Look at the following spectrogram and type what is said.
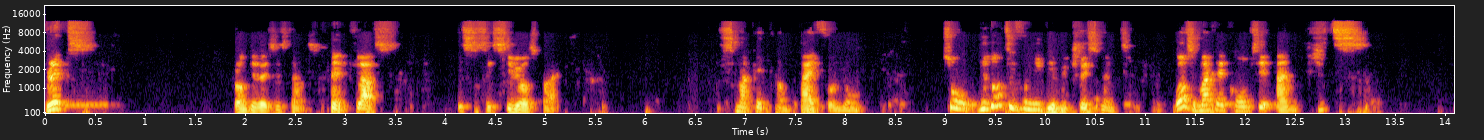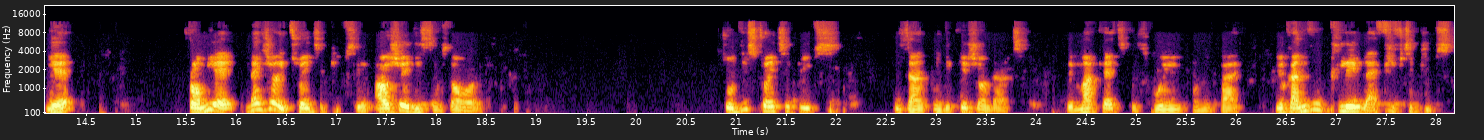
breaks from the resistance, class, this is a serious buy. This market can buy for long. So you don't even need a retracement. Once the market comes here and hits here, from here, measure it 20 pips here. I'll show you these things, don't worry. So this 20 pips is an indication that the market is going on a buy. You can even claim like 50 pips.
